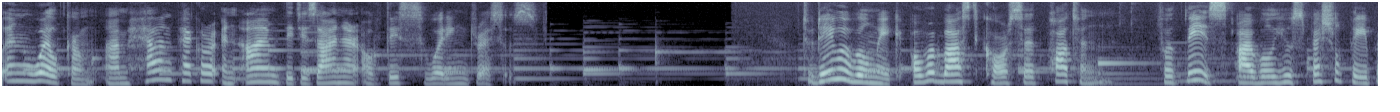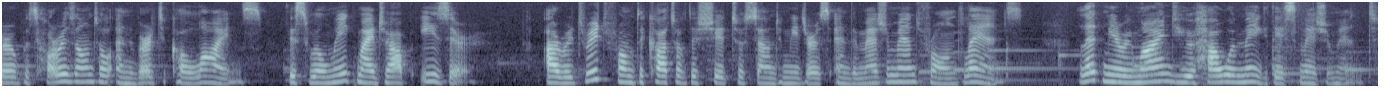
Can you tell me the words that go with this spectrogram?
and welcome! I'm Helen Pecker and I'm the designer of these wedding dresses. Today we will make overbust corset pattern. For this I will use special paper with horizontal and vertical lines. This will make my job easier. I retreat from the cut of the sheet 2 cm and the measurement front length. Let me remind you how we make this measurement.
